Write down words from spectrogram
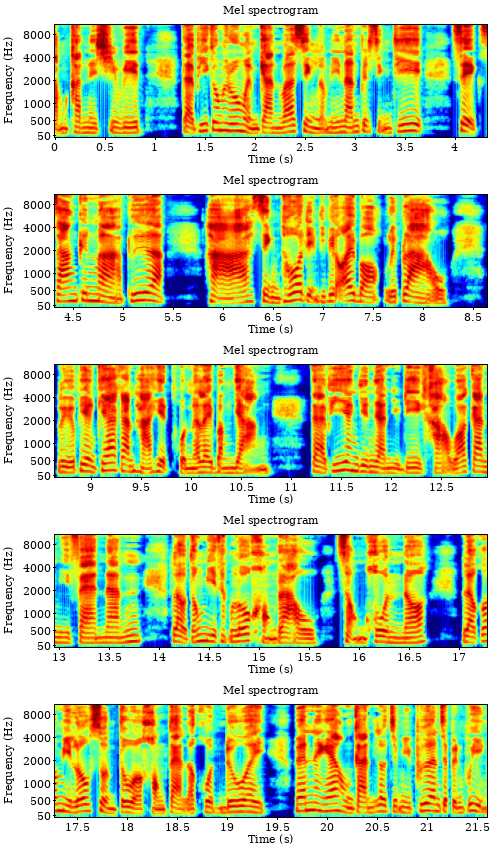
สำคัญในชีวิต แต่พี่ก็ไม่รู้เหมือนกันว่าสิ่งเหล่านี้นั้นเป็นสิ่งที่เสกสร้างขึ้นมาเพื่อหาสิ่งโทษอย่างที่พี่อ้อยบอกหรือเปล่า หรือเพียงแค่การหาเหตุผลอะไรบางอย่าง แต่พี่ยังยืนยันอยู่ดีค่ะว่าการมีแฟนนั้น เราต้องมีทั้งโลกของเราสองคนเนาะแล้วก็มีโลกส่วนตัวของแต่ละคนด้วยเพราะฉะนั้นในแง่ของการที่เราจะมีเพื่อนจะเป็นผู้หญิง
